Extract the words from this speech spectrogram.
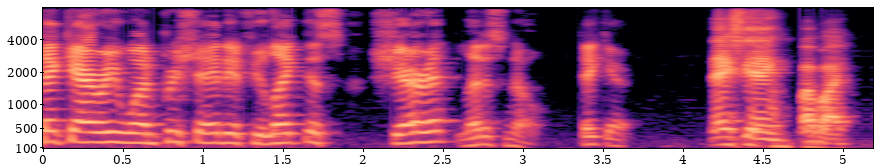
Take care, everyone. Appreciate it. If you like this, share it. Let us know. Take care. Thanks, gang. Bye bye.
